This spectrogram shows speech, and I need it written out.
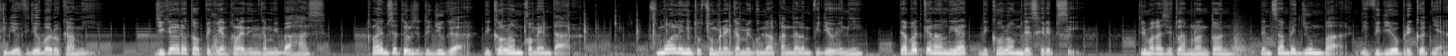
video-video baru kami. Jika ada topik yang kalian ingin kami bahas, kalian bisa tulis itu juga di kolom komentar. Semua link untuk sumber yang kami gunakan dalam video ini dapat kalian lihat di kolom deskripsi. Terima kasih telah menonton, dan sampai jumpa di video berikutnya.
